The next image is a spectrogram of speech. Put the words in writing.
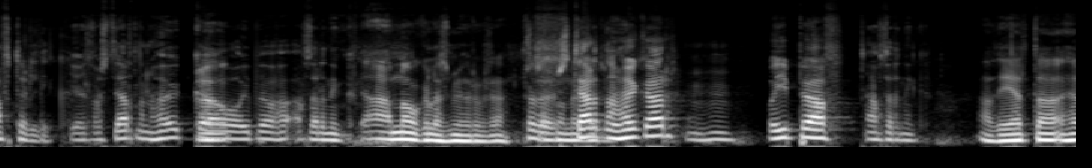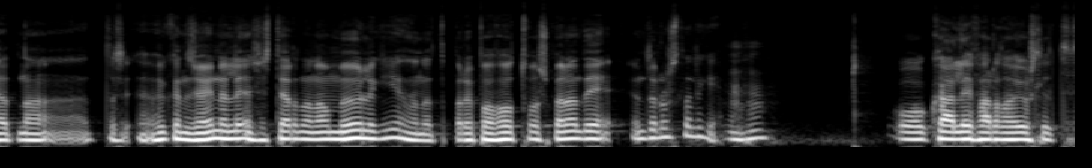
Afturling ég vil fá stjarnan hauga Já. og byrja afturræðning já, nákvæmlega sem ég fyrir að hugsa. Stjarnan, Haukar. Og IBVF afturræðning að ég held að hérna, haugarnir séu eina lið sem stjarnan á möguleik í þannig að bara upp á hótt og spennandi undan úrstæðleiki og hvaða lið fara þá í úslit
